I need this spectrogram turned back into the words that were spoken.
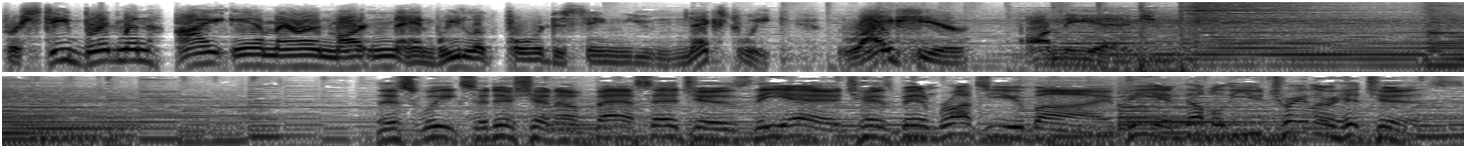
For Steve Brigman, I am Aaron Martin, and we look forward to seeing you next week right here on the Edge. This week's edition of Bass Edges The Edge has been brought to you by B&W Trailer Hitches,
